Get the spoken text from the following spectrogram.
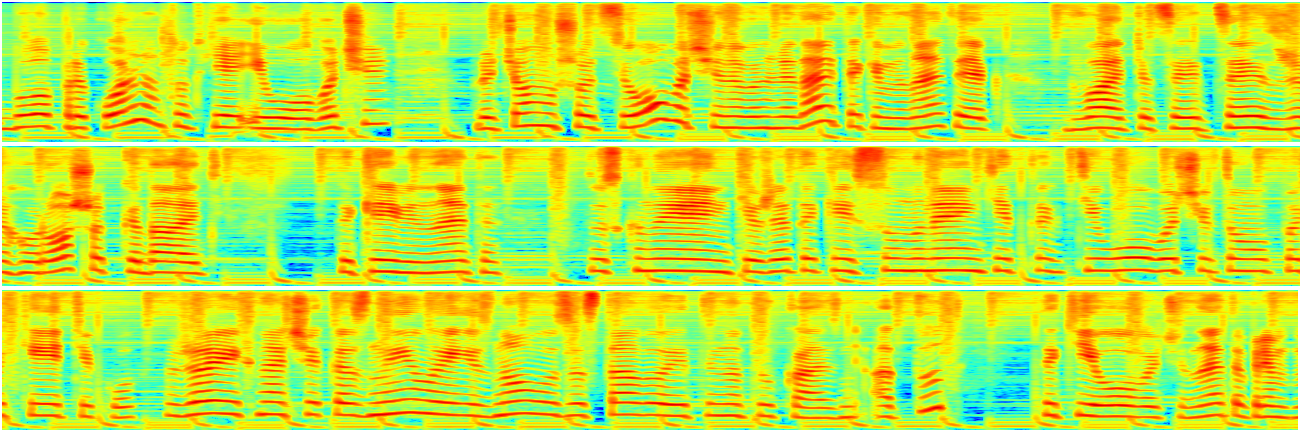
Було прикольно, тут є і овочі. Причому, що ці овочі не виглядають такими, знаєте, як бувають оцей цей же горошок кидають. Такий він, знаєте, тускненький, вже такий сумненький, та- ті овочі в тому пакетику. Вже їх наче казнили і знову заставили йти на ту казнь. А тут такі овочі, знаєте, прям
